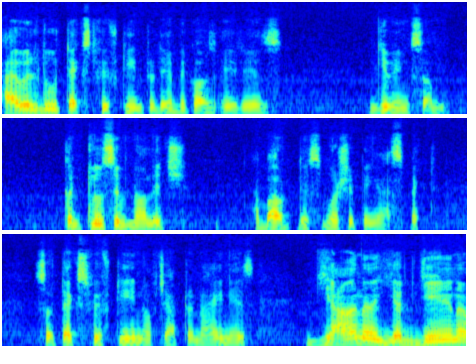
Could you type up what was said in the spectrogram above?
I will do text 15 today because it is giving some conclusive knowledge about this worshipping aspect. So text 15 of chapter 9 is Jnana Yajnana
